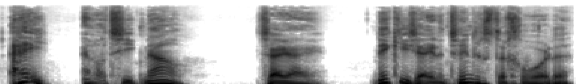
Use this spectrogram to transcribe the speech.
Hé, hey, en wat zie ik nou? Zei jij. Nicky is 21ste geworden.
